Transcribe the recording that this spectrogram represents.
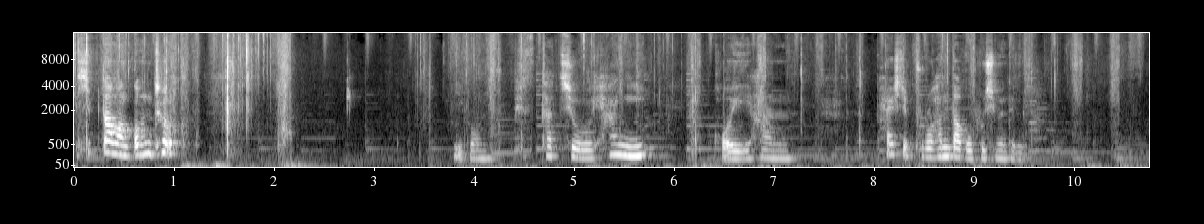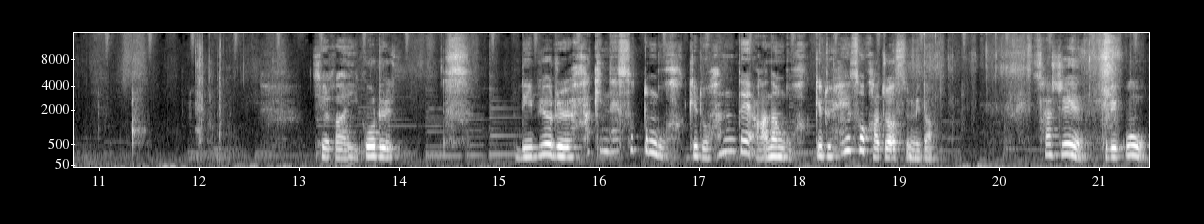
씹- 씹다만 껌처럼. 이건 피스타치오 향이 거의 한 80% 한다고 보시면 됩니다. 제가 이거를 리뷰를 하긴 했었던 것 같기도 한데 안 한 것 같기도 해서 가져왔습니다. 사실 그리고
